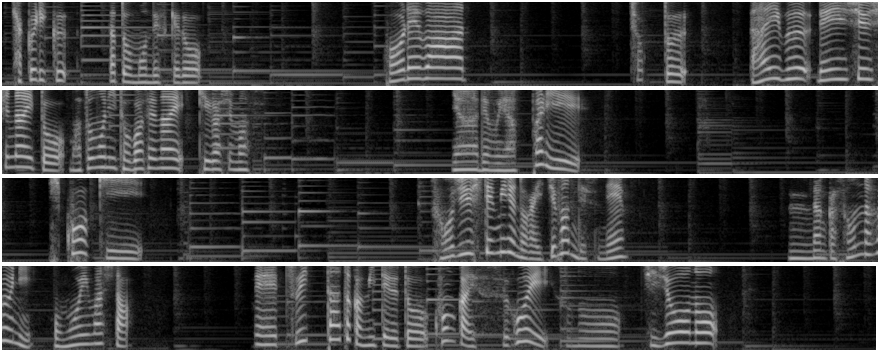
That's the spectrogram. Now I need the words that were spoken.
着陸だと思うんですけど、これは、ちょっとだいぶ練習しないとまともに飛ばせない気がします。いやーでもやっぱり、飛行機、操縦してみるのが一番ですね。うん、なんかそんな風に思いました。で、ツイッターとか見てると、今回すごい、その、地上の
